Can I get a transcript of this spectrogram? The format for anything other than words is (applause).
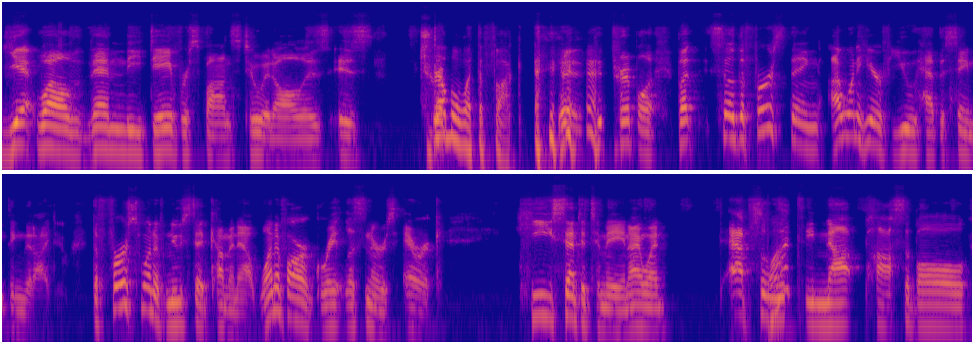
Yeah. Well, then the Dave response to it all is is triple, Double what the fuck. (laughs) triple. But so the first thing I want to hear if you had the same thing that I do. The first one of Newsted coming out, one of our great listeners, Eric, he sent it to me, and I went, absolutely not possible.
